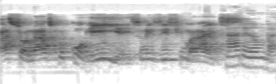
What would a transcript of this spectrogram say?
acionados por correia, isso não existe mais. Caramba!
